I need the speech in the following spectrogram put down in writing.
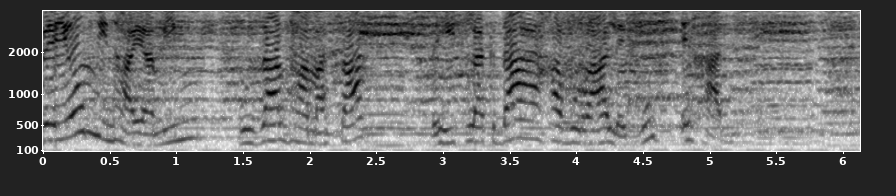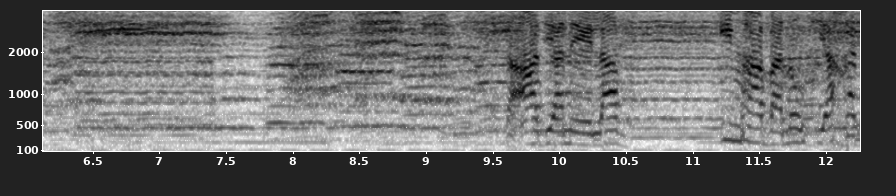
ביום מן הימים הוזז המסך והתלכדה החבורה לגוף אחד. סעדיה נעלב עם הבנות יחד.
